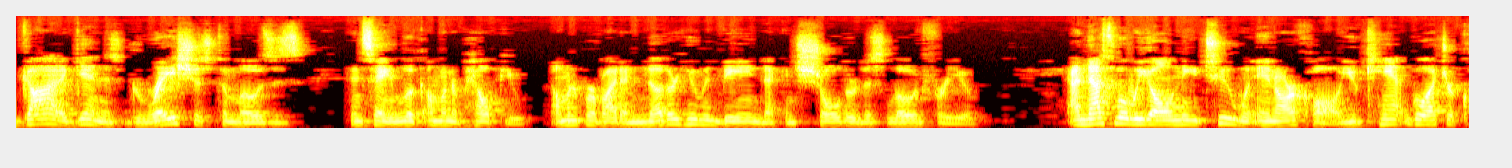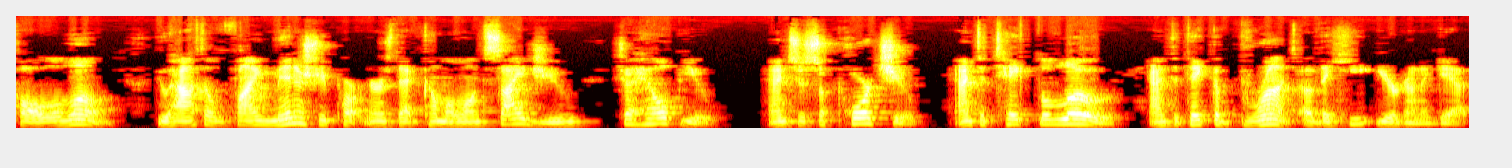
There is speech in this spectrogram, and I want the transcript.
God, again, is gracious to Moses and saying, look, I'm going to help you. I'm going to provide another human being that can shoulder this load for you. And that's what we all need too in our call. You can't go at your call alone. You have to find ministry partners that come alongside you to help you and to support you and to take the load and to take the brunt of the heat you're going to get.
